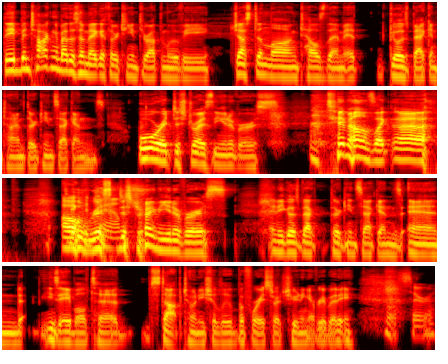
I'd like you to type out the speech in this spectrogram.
They've been talking about this Omega 13 throughout the movie. Justin Long tells them it goes back in time 13 seconds, or it destroys the universe. Tim Allen's like, uh, I'll risk chance. destroying the universe. And he goes back 13 seconds and he's able to stop Tony Shalhoub before he starts shooting everybody. Well, Sarah.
